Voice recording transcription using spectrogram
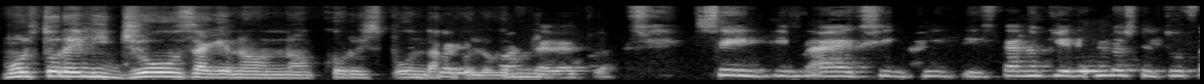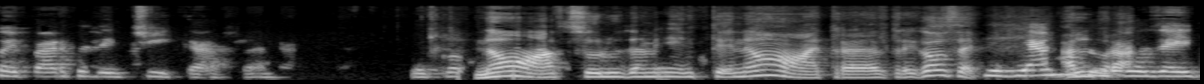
molto religiosa che non corrisponde a quello che... Tua... Senti, ma eh, sì, ti stanno chiedendo se tu fai parte del CICAF. No, assolutamente no. Tra le altre cose, allora, il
